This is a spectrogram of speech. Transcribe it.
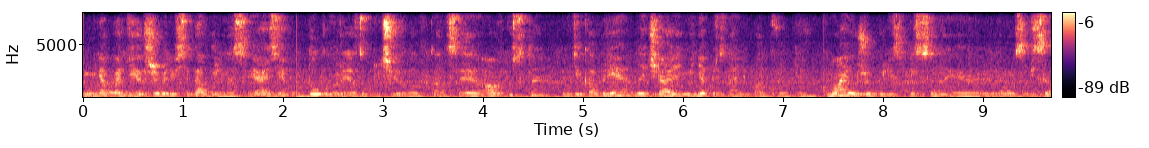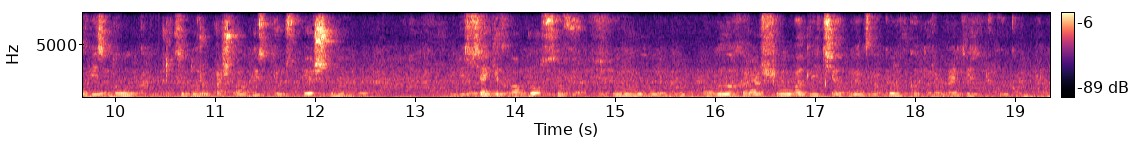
меня поддерживали, всегда были на связи. Договор я заключила в конце августа, в декабре, в начале меня признали банкротом. В мае уже были списаны, списан весь долг. Процедура прошла быстро, успешно без всяких вопросов. Все было хорошо, в отличие от моих знакомых, которые обратились в другую компанию.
